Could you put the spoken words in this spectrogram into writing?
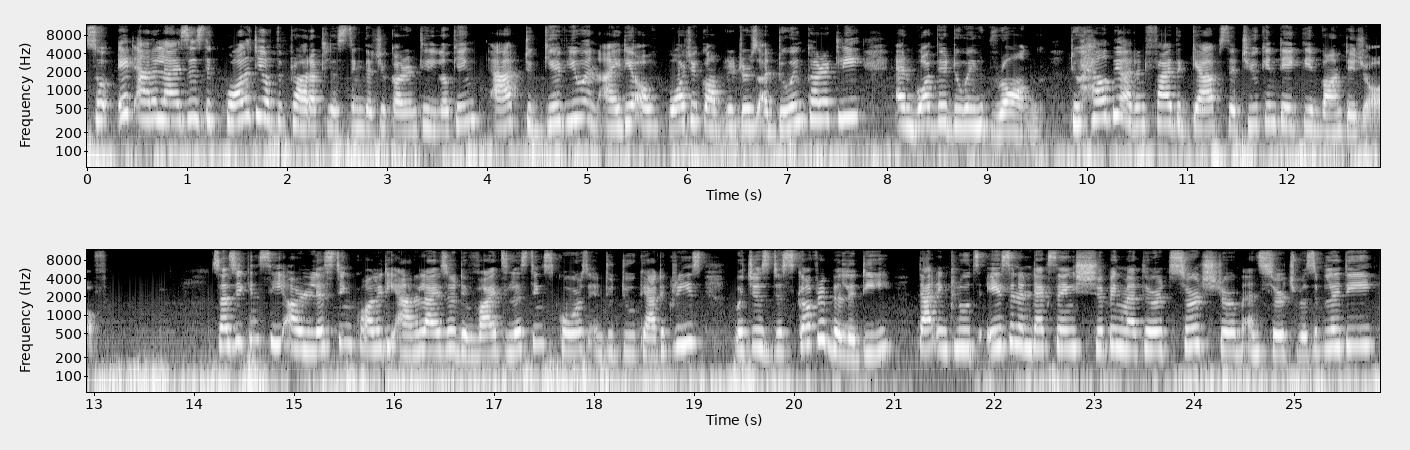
So it analyzes the quality of the product listing that you're currently looking at to give you an idea of what your competitors are doing correctly and what they're doing wrong to help you identify the gaps that you can take the advantage of. So as you can see, our listing quality analyzer divides listing scores into two categories, which is discoverability, that includes ASIN indexing, shipping method, search term, and search visibility,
